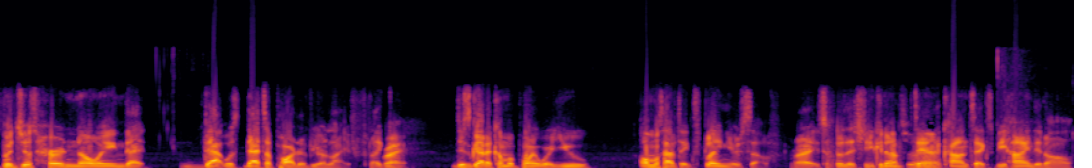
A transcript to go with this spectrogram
but just her knowing that that was that's a part of your life. Like Right. there's got to come a point where you almost have to explain yourself, right? So that you can understand yeah. the context behind it all.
